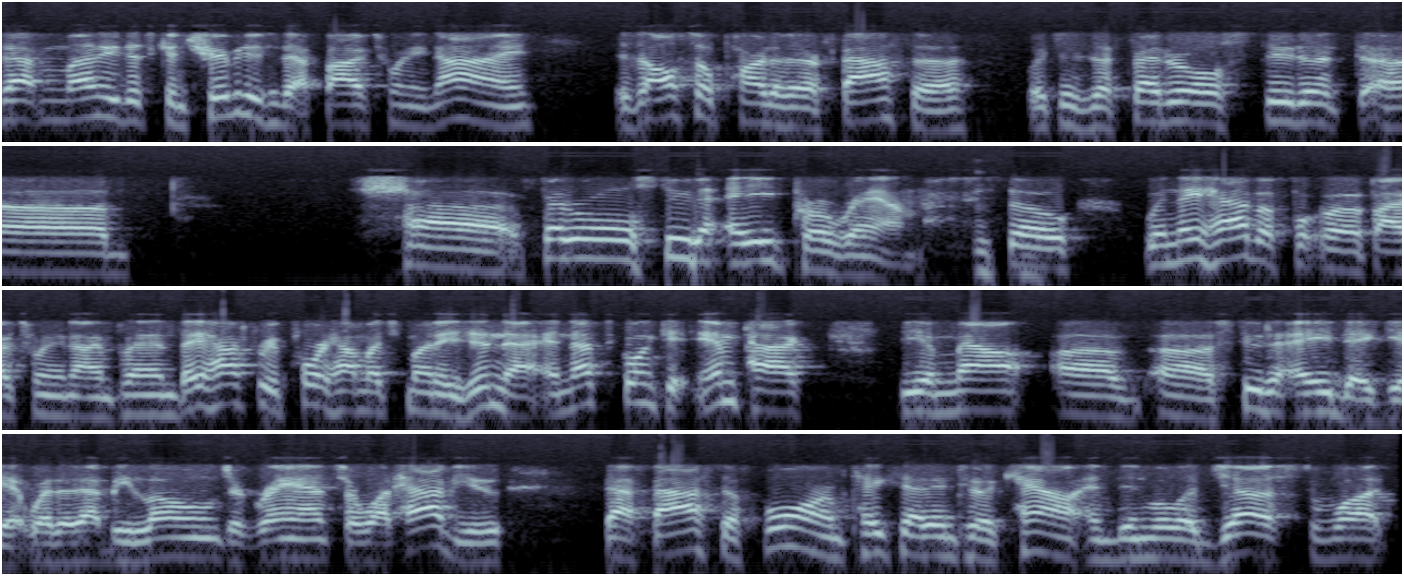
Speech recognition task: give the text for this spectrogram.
that money that's contributed to that 529 is also part of their FAFSA, which is the federal student uh, uh, federal student aid program. Mm-hmm. So when they have a, a 529 plan, they have to report how much money is in that, and that's going to impact the amount of uh, student aid they get, whether that be loans or grants or what have you. That FAFSA form takes that into account and then will adjust what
